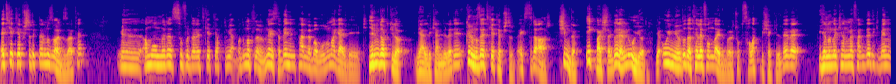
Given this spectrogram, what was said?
Etiket yapıştırdıklarımız vardı zaten. E, ama onlara sıfırdan etiket yaptım yapmadım hatırlamıyorum. Neyse benim pembe bavuluma geldik. 24 kilo geldi kendileri. Kırmızı etiket yapıştırdı. Ekstra ağır. Şimdi ilk başta görevli uyuyordu. Ya uymuyordu da telefondaydı böyle çok salak bir şekilde ve yanındaki hanımefendi dedi ki benim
